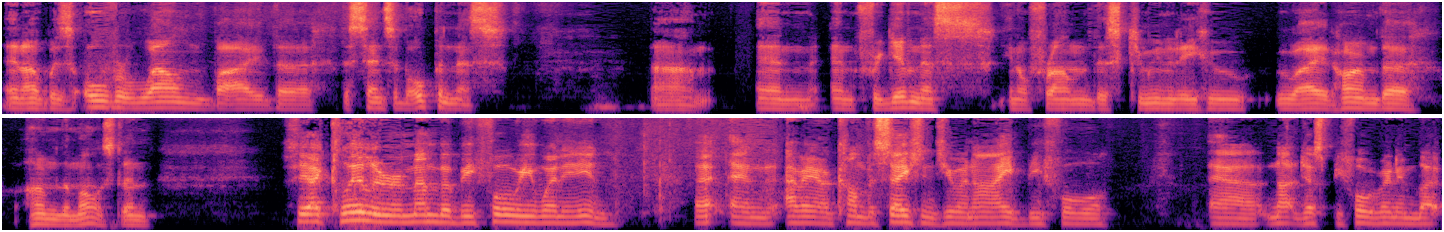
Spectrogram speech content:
and I was overwhelmed by the the sense of openness um, and and forgiveness, you know, from this community who who I had harmed the harmed the most. And see, I clearly remember before we went in uh, and having our conversations, you and I, before. Uh, not just before we went in, but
